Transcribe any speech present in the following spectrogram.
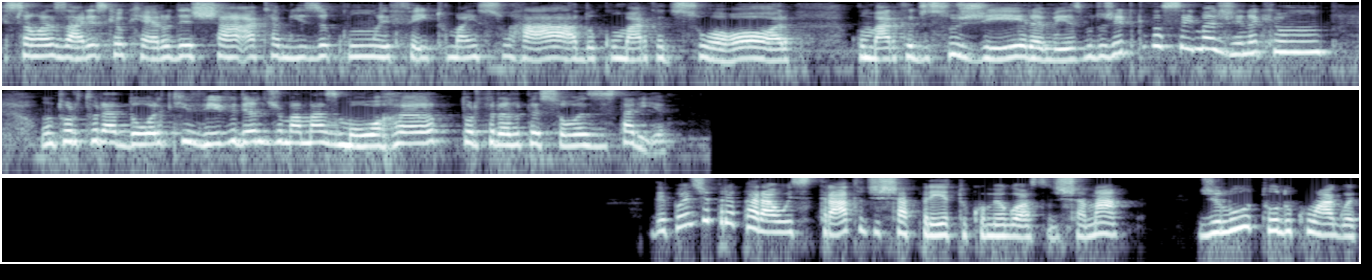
que são as áreas que eu quero deixar a camisa com um efeito mais surrado, com marca de suor, com marca de sujeira mesmo, do jeito que você imagina que um, um torturador que vive dentro de uma masmorra torturando pessoas estaria. Depois de preparar o extrato de chá preto, como eu gosto de chamar, diluo tudo com água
